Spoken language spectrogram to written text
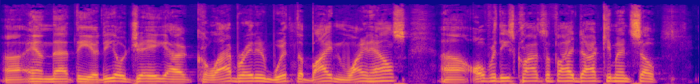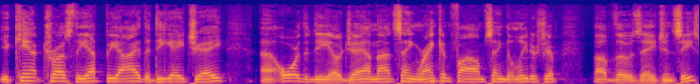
uh, and that the uh, DOJ uh, collaborated with the Biden White House uh, over these classified documents. So you can't trust the FBI, the DHA, uh, or the DOJ. I'm not saying rank and file. I'm saying the leadership of those agencies.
